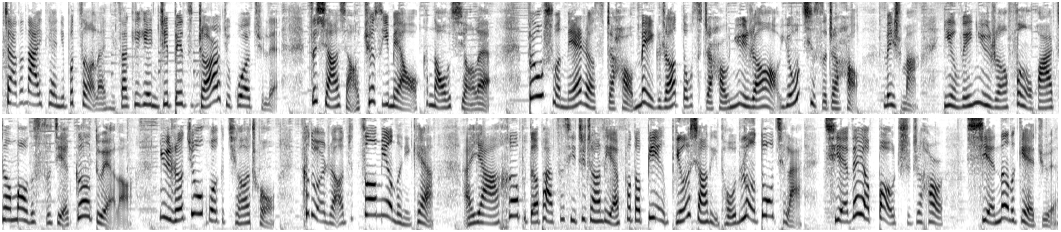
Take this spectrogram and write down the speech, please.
眨到哪一天你不睁了，你再看看你这辈子这样就过去了。再想想，确实一秒可闹心了。不要说男人是这号，每个人都是这号，女人啊，尤其是这号。为什么？因为女人风华正茂的时间更短了，女人就活个青春。可多人就证明的，你看，哎呀，恨不得把自己这张脸放到冰冰箱里头冷冻起来，千万要保持这号鲜嫩的感觉。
